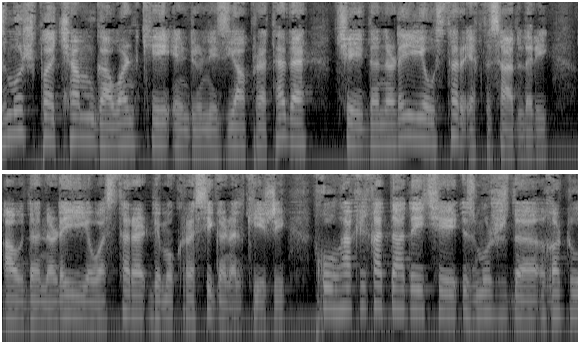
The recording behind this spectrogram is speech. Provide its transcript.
زموږ په چم ګاونډ کې انډونیزیا پرته ده چې د نړۍ یو ستر اقتصاد لري او د نړۍ یوه ستره ډیموکراسي ګڼل کېږي، خو حقیقت دا دی چې زموږ د غټو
